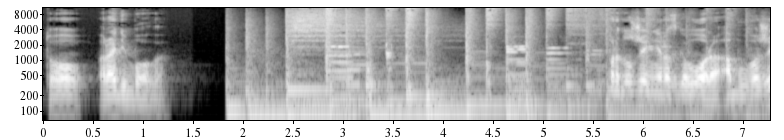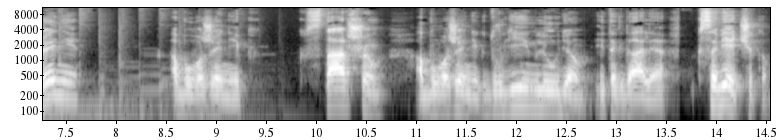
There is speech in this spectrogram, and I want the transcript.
то ради бога. В продолжении разговора об уважении – об уважении к старшим, об уважении к другим людям и так далее. К советчикам.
